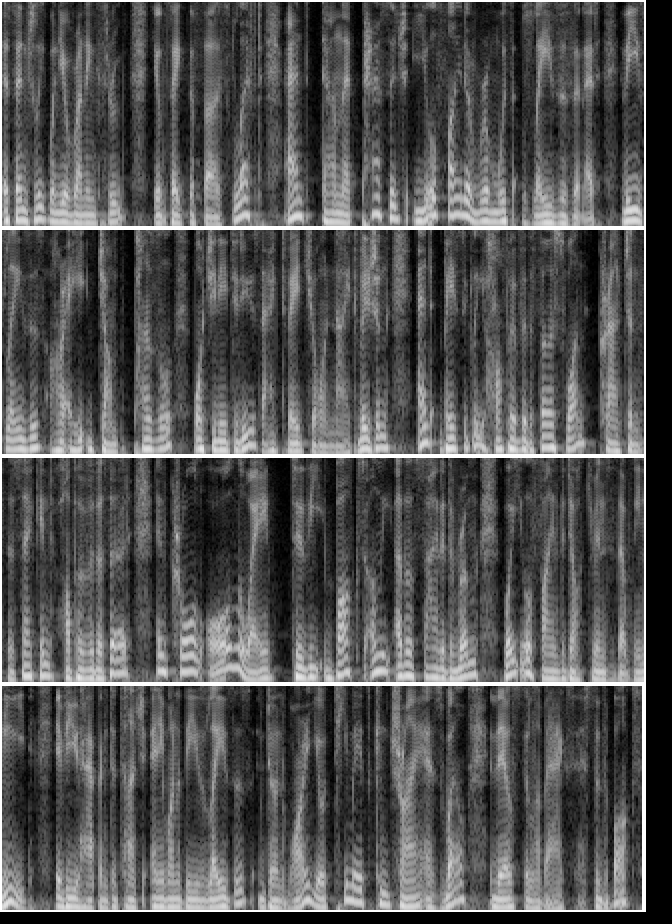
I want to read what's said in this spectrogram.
Essentially, when you're running through, you'll take the first left, and down that passage, you'll find a room with lasers in it. These lasers are a jump puzzle. What you need to do is activate your night vision and basically hop over the first one, crouch under the second, hop over the third, and crawl all the way to the box on the other side of the room where you'll find the documents that we need. If you happen to touch any one of these lasers, don't worry, your teammates can try as well. They'll still have access to the box,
